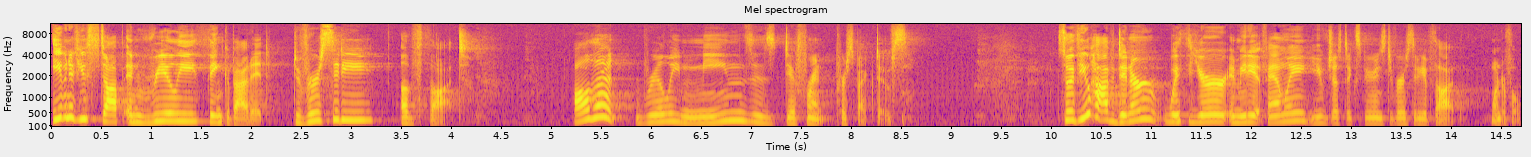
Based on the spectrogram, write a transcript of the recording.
even if you stop and really think about it, diversity of thought all that really means is different perspectives. So if you have dinner with your immediate family, you've just experienced diversity of thought. Wonderful.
